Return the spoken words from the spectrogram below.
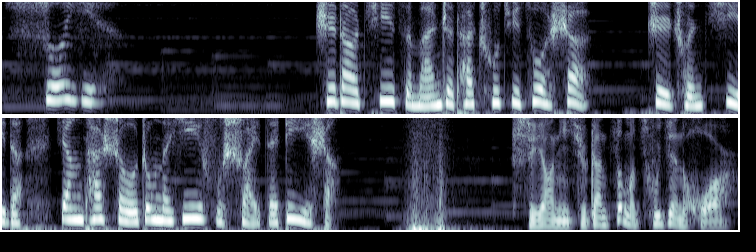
所以知道妻子瞒着他出去做事儿，志纯气得将他手中的衣服甩在地上。谁要你去干这么粗贱的活儿？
